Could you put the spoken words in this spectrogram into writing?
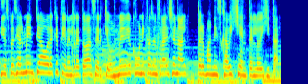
y especialmente ahora que tiene el reto de hacer que un medio de comunicación tradicional permanezca vigente en lo digital.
